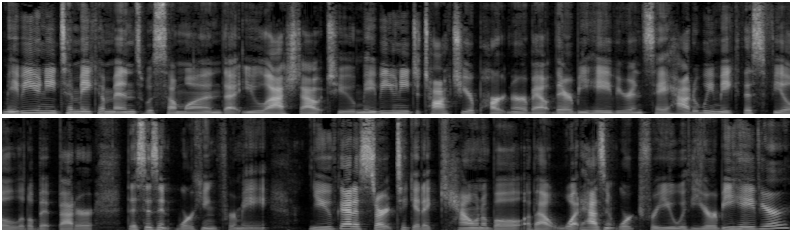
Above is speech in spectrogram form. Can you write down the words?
Maybe you need to make amends with someone that you lashed out to. Maybe you need to talk to your partner about their behavior and say, How do we make this feel a little bit better? This isn't working for me. You've got to start to get accountable about what hasn't worked for you with your behavior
